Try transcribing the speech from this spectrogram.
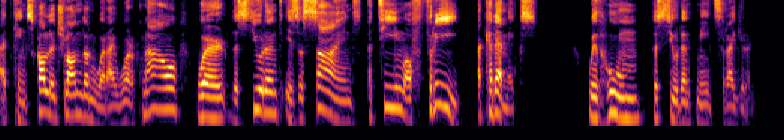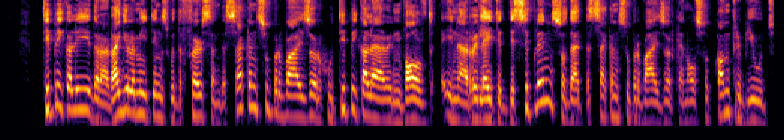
at King's College London, where I work now, where the student is assigned a team of three academics with whom the student meets regularly. Typically, there are regular meetings with the first and the second supervisor who typically are involved in a related discipline so that the second supervisor can also contribute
